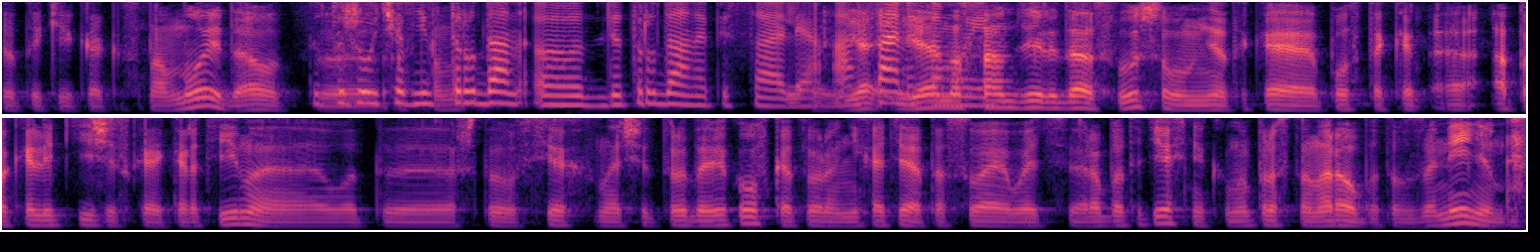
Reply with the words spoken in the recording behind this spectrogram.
все-таки как основной, да, вот. Тут уже учебник основ... труда э, для труда написали, а я, сами Я на мы... самом деле, да, слушал, у меня такая постапокалиптическая картина, вот, э, что всех, значит, трудовиков, которые не хотят осваивать робототехнику, мы просто на роботов заменим.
